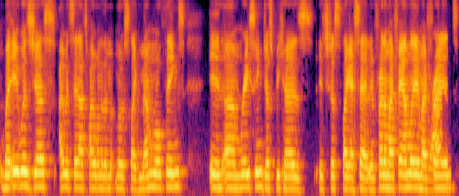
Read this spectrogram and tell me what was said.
but it was just, I would say that's probably one of the m- most like memorable things in um, racing, just because it's just like I said, in front of my family and my Yeah. friends,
